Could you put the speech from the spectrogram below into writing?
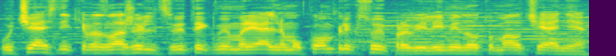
Участники возложили цветы к мемориальному комплексу и провели минуту молчания.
